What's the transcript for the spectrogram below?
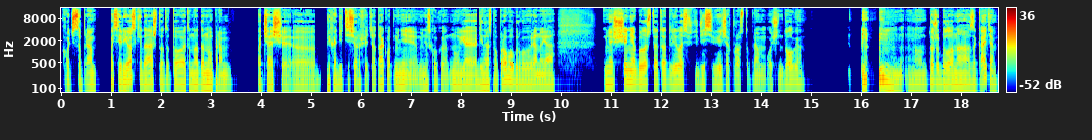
хочется прям посерьезки, да, что-то, то это надо, ну, прям почаще э, приходить и серфить. А так вот мне, мне сколько... Ну, я один раз попробовал, грубо говоря, но я... У меня ощущение было, что это длилось весь вечер просто прям очень долго. Тоже было на закате.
